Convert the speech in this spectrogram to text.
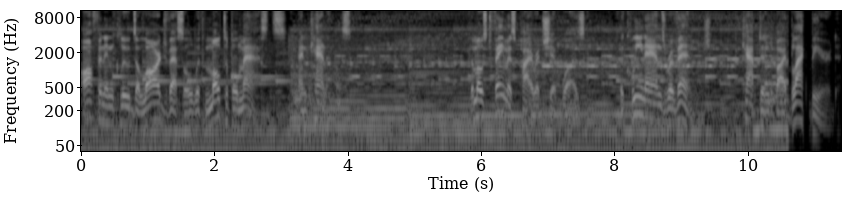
often includes a large vessel with multiple masts and cannons. The most famous pirate ship was the Queen Anne's Revenge, captained by Blackbeard.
